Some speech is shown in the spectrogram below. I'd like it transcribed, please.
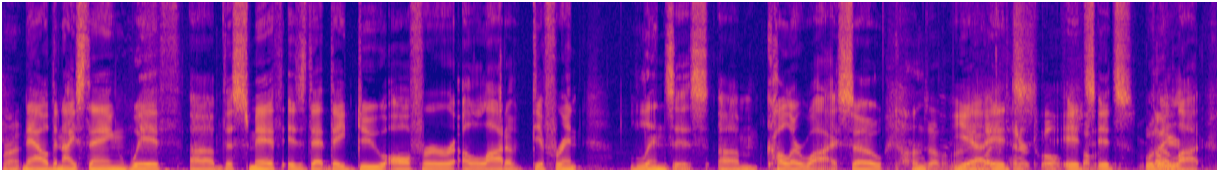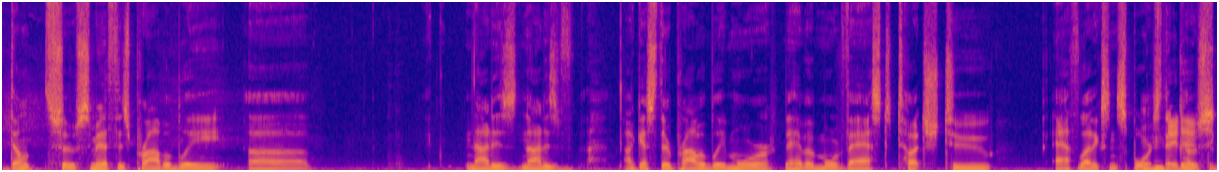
Right. Now, the nice thing with uh, the Smith is that they do offer a lot of different lenses, um, color wise. So Tons of them. I mean, yeah, like it's ten or twelve. it's something. it's a lot. Don't so Smith is probably uh, not as not as. I guess they're probably more. They have a more vast touch to athletics and sports they than do. Costa Ski,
